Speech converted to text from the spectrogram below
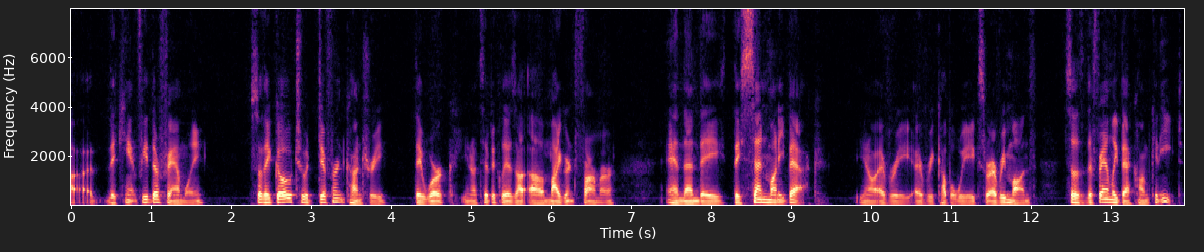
uh, they can't feed their family, so they go to a different country they work, you know, typically as a, a migrant farmer, and then they they send money back, you know, every every couple weeks or every month, so that their family back home can eat.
